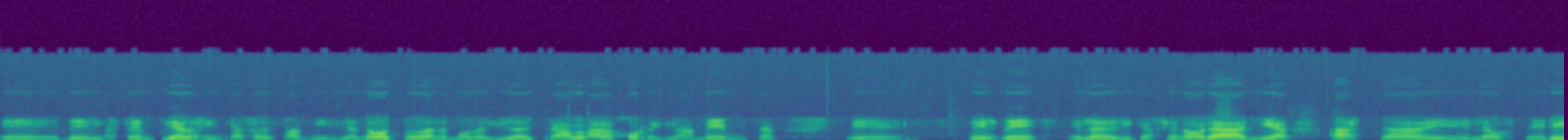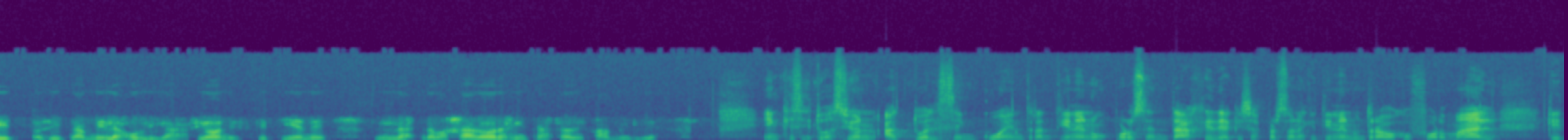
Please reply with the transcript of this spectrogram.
eh, de las empleadas en casa de familia, ¿no? Toda la modalidad de trabajo, reglamenta, eh, desde la dedicación horaria hasta los derechos y también las obligaciones que tienen las trabajadoras en casa de familia. ¿En qué situación actual se encuentran? ¿Tienen un porcentaje de aquellas personas que tienen un trabajo formal, que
